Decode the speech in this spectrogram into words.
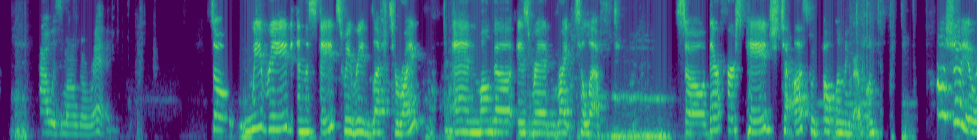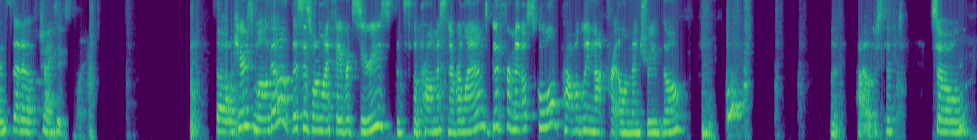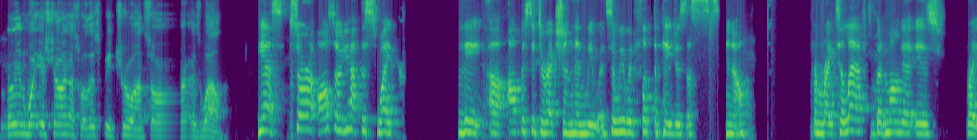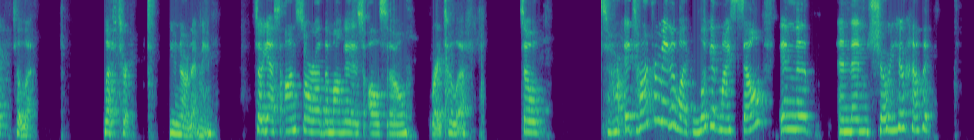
how is manga read? So we read in the States, we read left to right, and manga is read right to left. So their first page to us would, oh, let me grab one. I'll show you instead of trying to explain. So here's manga. This is one of my favorite series. It's The Promised Neverland. Good for middle school, probably not for elementary though. The Pile just tipped. So Lillian, what you're showing us, will this be true on Sora as well? Yes, Sora, also you have to swipe the uh, opposite direction than we would. So we would flip the pages, you know, from right to left, but manga is right to left, left to, you know what I mean. So yes, on Sora, the manga is also right to left. So it's hard, for me to like look at myself in the, and then show you how it,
